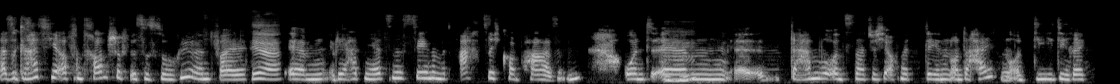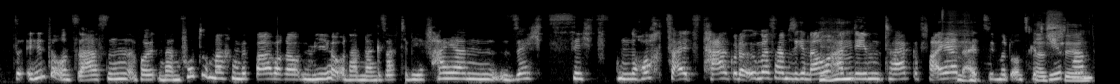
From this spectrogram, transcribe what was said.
Also gerade hier auf dem Traumschiff ist es so rührend, weil ja. ähm, wir hatten jetzt eine Szene mit 80 Komparsen und ähm, mhm. äh, da haben wir uns natürlich auch mit denen unterhalten und die direkt hinter uns saßen, wollten dann ein Foto machen mit Barbara und mir und haben dann gesagt, wir feiern 60. Hochzeitstag oder irgendwas haben sie genau mhm. an dem Tag gefeiert, als sie mit uns gedreht haben.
